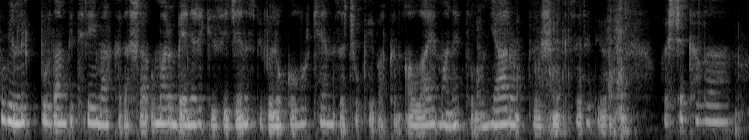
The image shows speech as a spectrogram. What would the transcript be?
Bugünlük buradan bitireyim arkadaşlar. Umarım beğenerek izleyeceğiniz bir vlog olur. Kendinize çok iyi bakın. Allah'a emanet olun. Yarın görüşmek üzere diyorum. Hoşçakalın.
